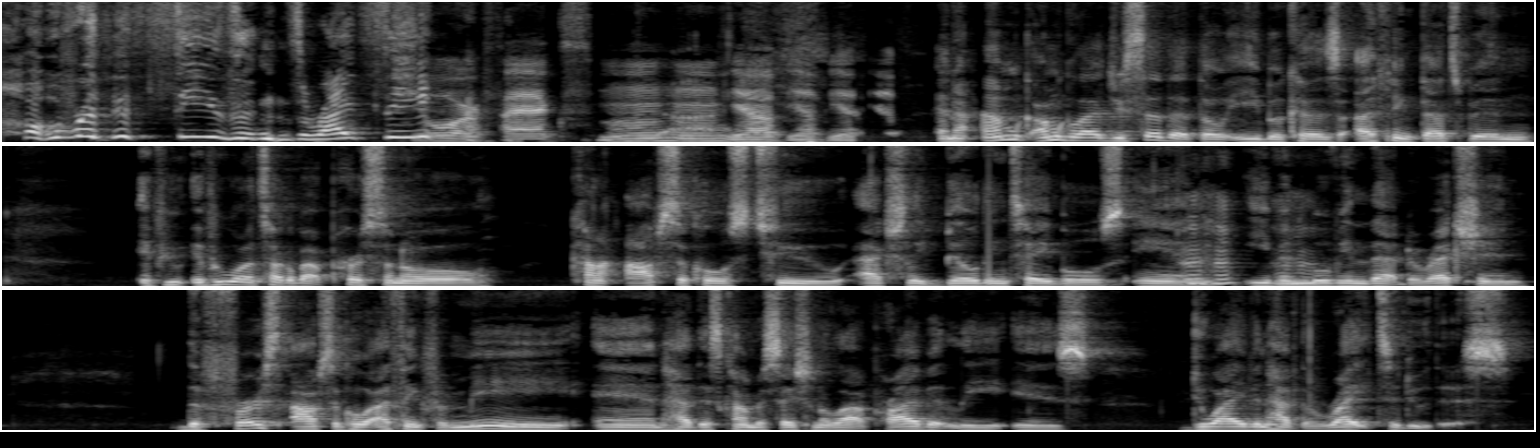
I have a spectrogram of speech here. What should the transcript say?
over the seasons, right? See, sure, facts. Mm-hmm. Yep, yep, yep, yep. And I'm I'm glad you said that though, E, because I think that's been if you if we want to talk about personal kind of obstacles to actually building tables and mm-hmm, even mm-hmm. moving that direction. The first obstacle I think for me, and had this conversation a lot privately, is do I even have the right to do this?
